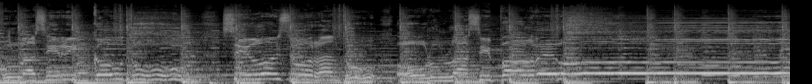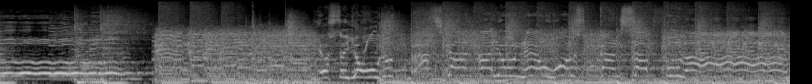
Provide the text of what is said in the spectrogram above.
Kun lasi rikkoutuu, silloin suorantuu Oulun lasipalvelu. Jos sä joudut raskaan ajoneuvos kanssa pulaan,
